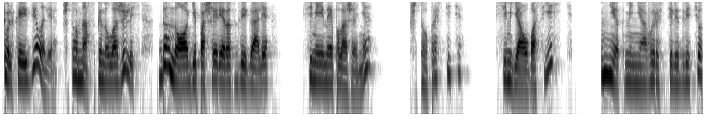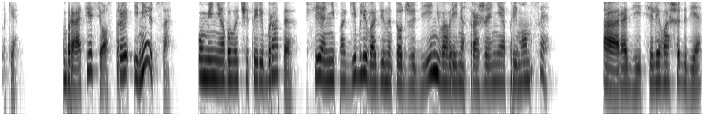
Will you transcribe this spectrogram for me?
Только и делали, что на спину ложились, да ноги пошире раздвигали. Семейное положение? Что, простите? Семья у вас есть? Нет, меня вырастили две тетки. Братья, сестры имеются. У меня было четыре брата. Все они погибли в один и тот же день во время сражения при Монсе. А родители ваши где?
